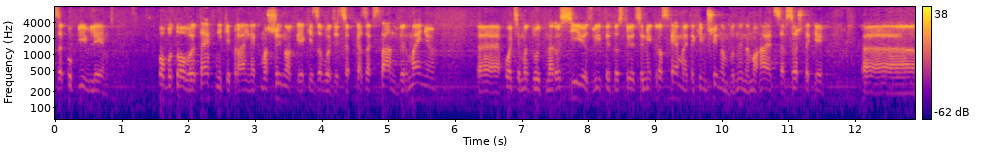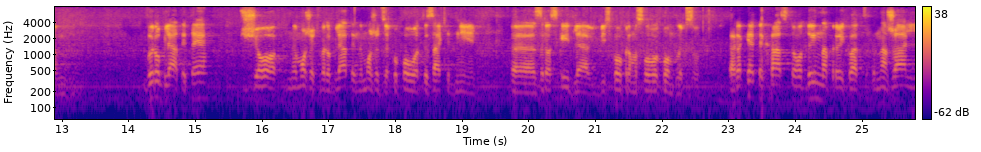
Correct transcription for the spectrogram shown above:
закупівлі побутової техніки, пральних машинок, які заводяться в Казахстан, Вірменію. Е, Потім ідуть на Росію, звідти достаються мікросхеми, і таким чином вони намагаються все ж таки е, виробляти те, що не можуть виробляти, не можуть закуповувати західні е, зразки для військово-промислового комплексу. Ракети Х-101, наприклад, на жаль,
